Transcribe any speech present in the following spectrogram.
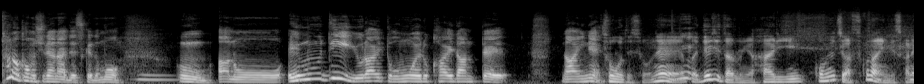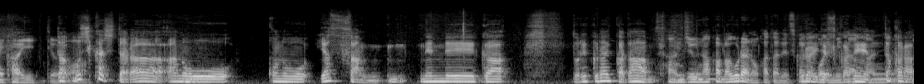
たのかもしれないですけども、うん、あのー MD 由来と思える階段ってないね。そうですよね。やっぱりデジタルに入り込む余地が少ないんですかね、会っていうのは。だもしかしたら、あの、このやすさん、年齢がどれくらいかな、30半ばぐらいの方ですかね、ぐらいですかね。だから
